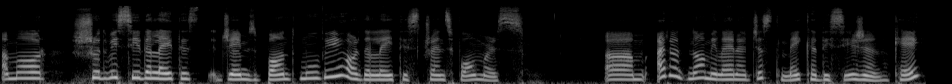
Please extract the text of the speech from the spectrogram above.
Amor, should we see the latest James Bond movie or the latest Transformers? Um, I don't know, Milena. Just make a decision, okay?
